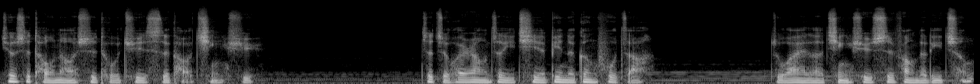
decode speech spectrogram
就是头脑试图去思考情绪，这只会让这一切变得更复杂，阻碍了情绪释放的历程。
